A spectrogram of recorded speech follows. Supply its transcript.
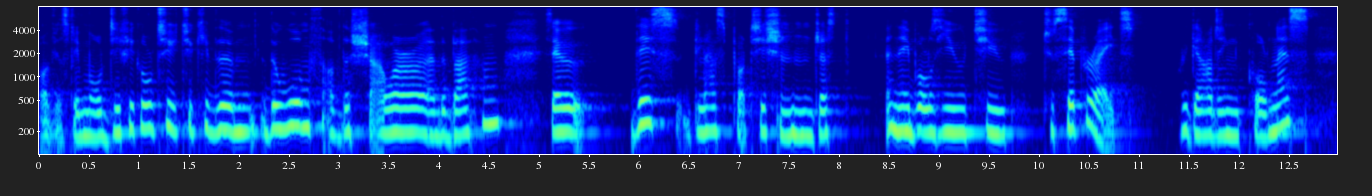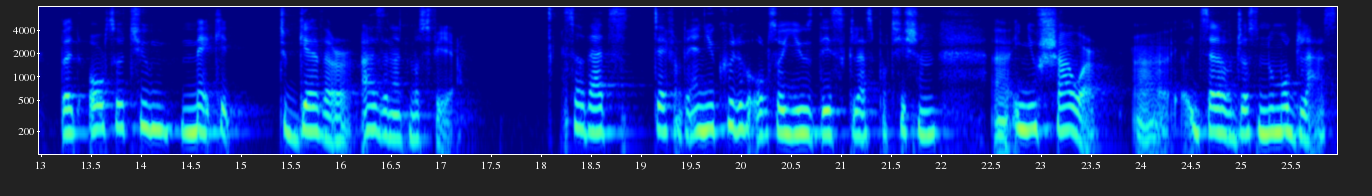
obviously more difficult to, to keep the, the warmth of the shower and the bathroom. So this glass partition just enables you to, to separate regarding coldness, but also to make it together as an atmosphere. So that's definitely, and you could also use this glass partition uh, in your shower. Uh, instead of just normal glass,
